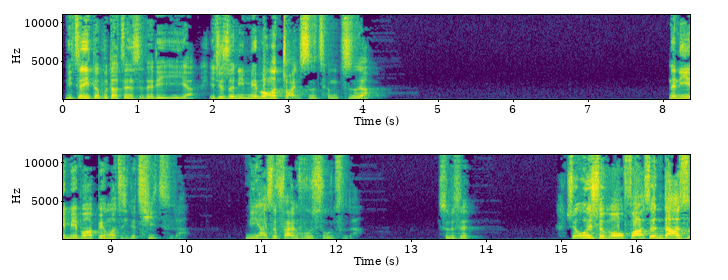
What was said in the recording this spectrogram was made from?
你自己得不到真实的利益啊，也就是，你没办法转世成智啊！那你也没办法变化自己的气质啦，你还是凡夫俗子啊，是不是？所以为什么法身大事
